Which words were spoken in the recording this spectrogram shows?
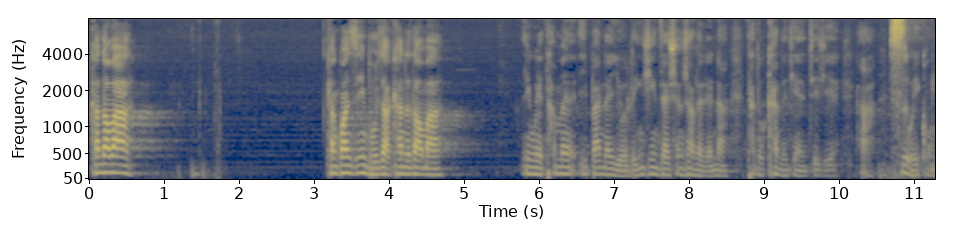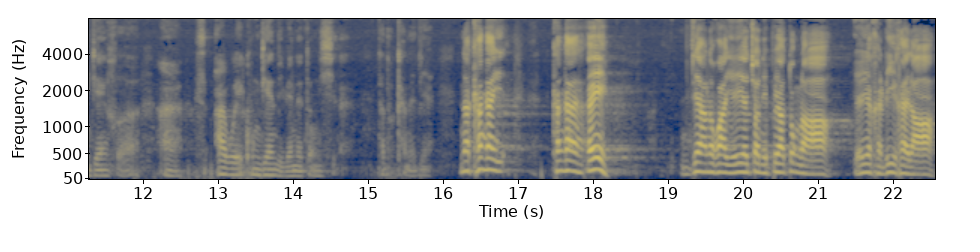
看到吗？看观世音菩萨看得到吗？因为他们一般的有灵性在身上的人呢，他都看得见这些啊四维空间和啊二维空间里边的东西的，他都看得见。那看看，看看，哎，你这样的话，爷爷叫你不要动了啊，爷爷很厉害的啊，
